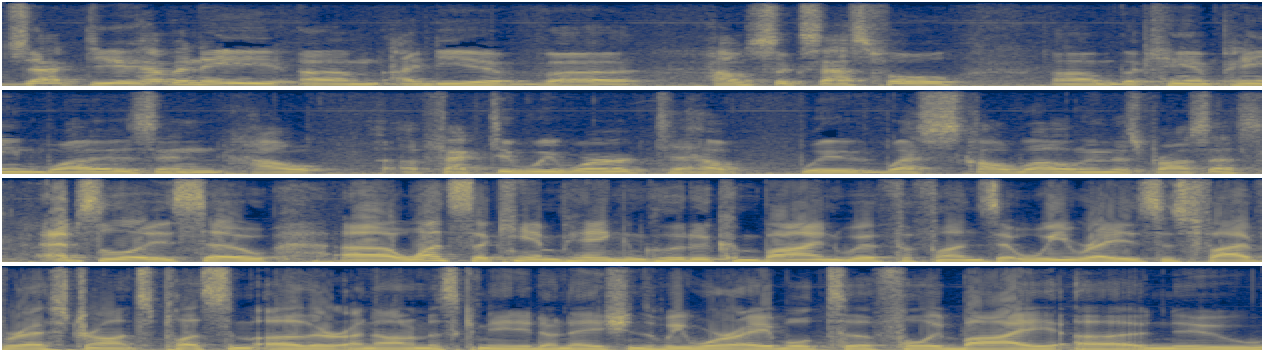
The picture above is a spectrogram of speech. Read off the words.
Zach, do you have any um, idea of uh, how successful um, the campaign was and how effective we were to help with West Caldwell in this process? Absolutely. So uh, once the campaign concluded, combined with the funds that we raised as five restaurants plus some other anonymous community donations, we were able to fully buy uh, new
